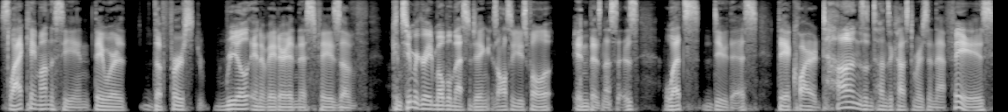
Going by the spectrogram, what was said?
Slack came on the scene. They were the first real innovator in this phase of consumer grade mobile messaging is also useful in businesses. Let's do this. They acquired tons and tons of customers in that phase,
